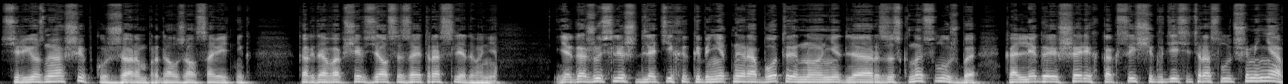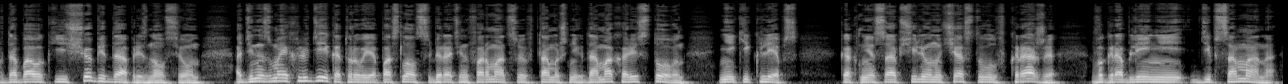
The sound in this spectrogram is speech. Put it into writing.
серьезную ошибку», — с жаром продолжал советник, «когда вообще взялся за это расследование. Я гожусь лишь для тихой кабинетной работы, но не для разыскной службы. Коллега Эшерих как сыщик в десять раз лучше меня. Вдобавок еще беда, признался он. Один из моих людей, которого я послал собирать информацию в тамошних домах, арестован. Некий Клепс. Как мне сообщили, он участвовал в краже, в ограблении дипсомана.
